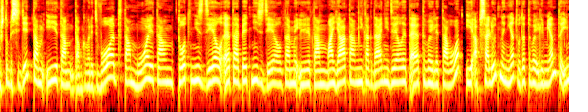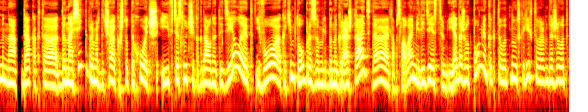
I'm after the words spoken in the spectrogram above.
чтобы сидеть там и там, там говорить, вот, там мой, там тот не сделал, это опять не сделал, там, или там моя там никогда не делает этого или того, и абсолютно нет вот этого элемента именно, да, как-то доносить, например, до человека, что ты хочешь, и в те случаи, когда он это делает, его каким-то образом либо награждать, да, там, словами или действиями. И я даже вот помню как-то вот, ну, из каких-то даже вот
